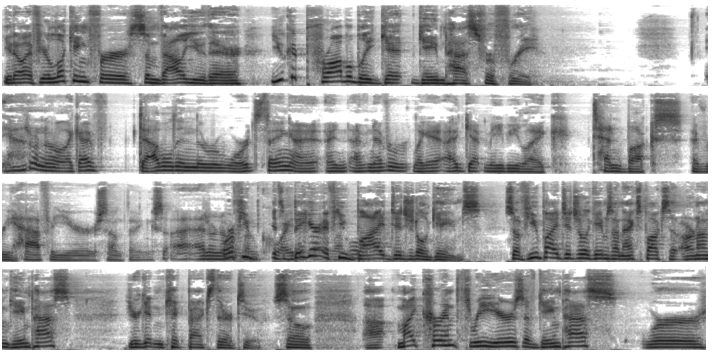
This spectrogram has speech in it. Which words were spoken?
You know, if you're looking for some value there, you could probably get Game Pass for free. Yeah, I don't know. Like I've dabbled in the rewards thing. I, I I've never like I, I get maybe like ten bucks every half a year or something. So I, I don't know. Or if you, I'm it's bigger if you buy digital games. So if you buy digital games on Xbox that aren't on Game Pass, you're getting kickbacks there too. So, uh, my current three years of Game Pass were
